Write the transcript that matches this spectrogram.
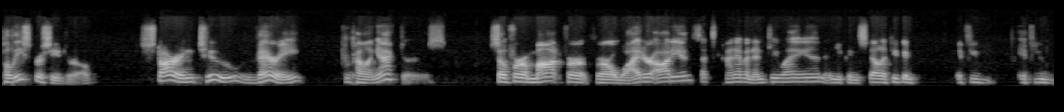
police procedural starring two very compelling actors. So for a mod for for a wider audience, that's kind of an entryway in, and you can still if you can if you if you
